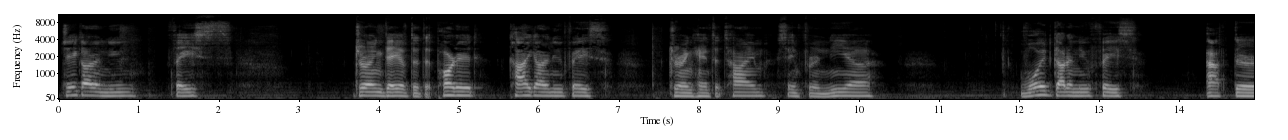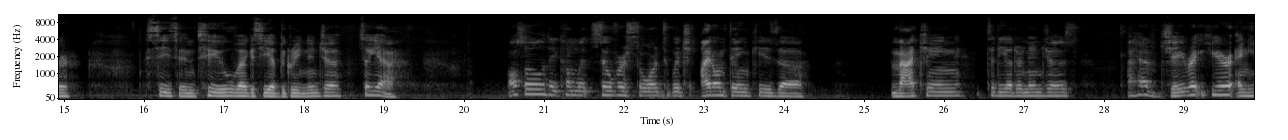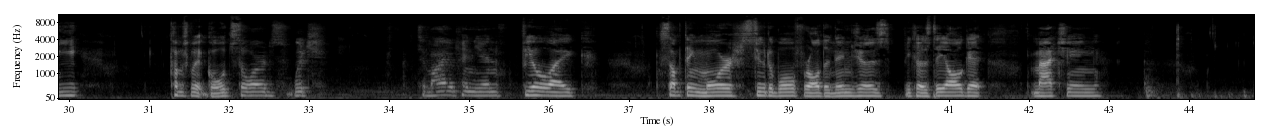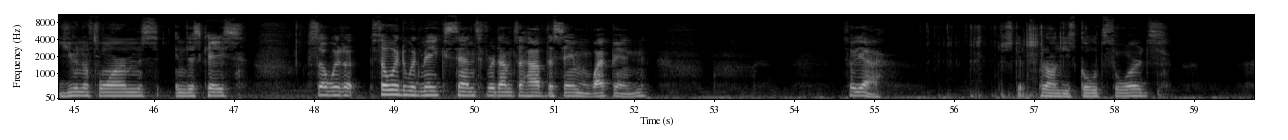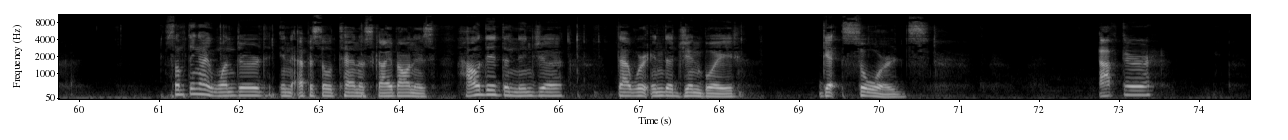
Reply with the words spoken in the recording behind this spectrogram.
Jay got a new face during Day of the Departed. Kai got a new face during Hand of Time. Same for Nya. Lloyd got a new face after Season 2, Legacy of the Green Ninja. So yeah. Also, they come with silver swords, which I don't think is uh, matching to the other ninjas. I have Jay right here, and he comes with gold swords, which, to my opinion, feel like something more suitable for all the ninjas because they all get matching uniforms in this case. So it so it would make sense for them to have the same weapon. So yeah. Just get put on these gold swords. Something I wondered in episode 10 of Skybound is how did the ninja that were in the Djinn Blade get swords. After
